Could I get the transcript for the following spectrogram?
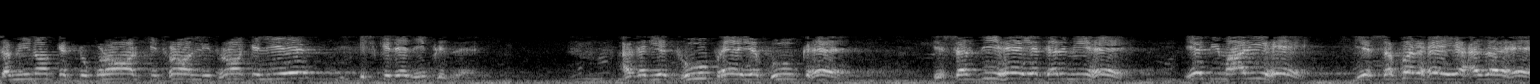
زمینوں کے ٹکڑوں اور چتھڑوں، لتھڑوں کے لیے اس کے لیے نہیں پھر رہے۔ اگر یہ دھوپ ہے، یہ بھوک ہے، یہ سردی ہے، یہ گرمی ہے، یہ بیماری ہے، یہ سفر ہے، یہ حضر ہے،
